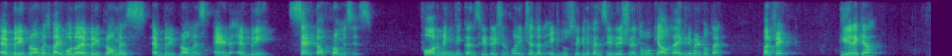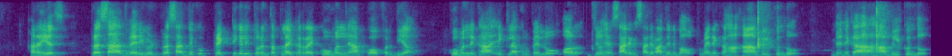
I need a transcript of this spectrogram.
every promise भाई बोलो every promise every promise and every set of promises forming the consideration for each other एक दूसरे के लिए consideration है तो वो क्या होता है agreement होता है perfect clear है क्या है ना yes Prasad very good Prasad देखो प्रैक्टिकली तुरंत अप्लाई कर रहा है कोमल ने आपको ऑफ़र दिया कोमल ने कहा एक लाख रुपए लो और जो है सारे के सारे वादे निभाओ तो मैंने कहा हाँ बिल्कुल दो मैंने कहा हाँ बिल्कुल दो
